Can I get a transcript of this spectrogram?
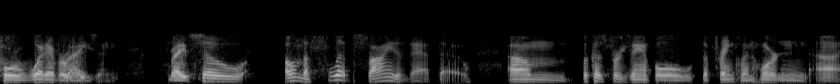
for whatever Right. reason. right. So on the flip side of that, though, um, because for example, the Franklin Horton uh,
